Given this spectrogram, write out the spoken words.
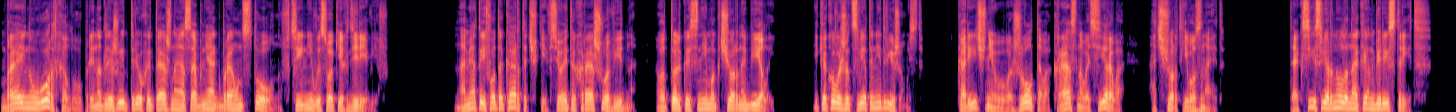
Брайану Уортхоллу принадлежит трехэтажный особняк Браунстоун в тени высоких деревьев. На мятой фотокарточке все это хорошо видно, вот только снимок черно-белый. И какого же цвета недвижимость? Коричневого, желтого, красного, серого? А черт его знает. Такси свернуло на Кенбери-стрит,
